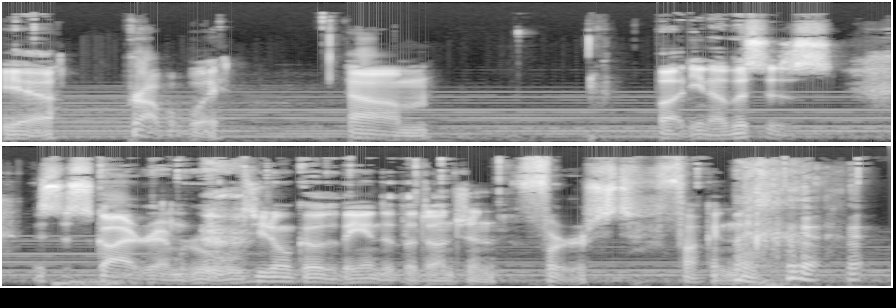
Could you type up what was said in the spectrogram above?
Yeah, probably. Um, but you know, this is this is Skyrim rules. You don't go to the end of the dungeon first. Fucking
